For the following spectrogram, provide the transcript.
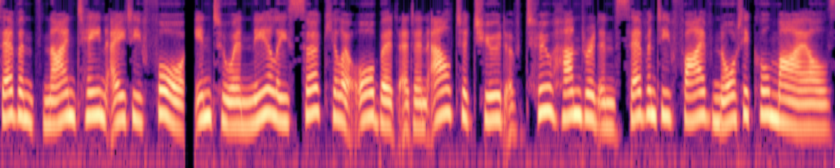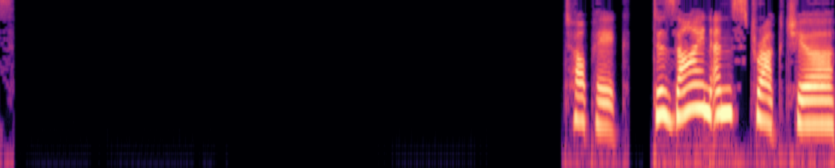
7, 1984, into a nearly circular orbit at an altitude of 275 nautical miles. Design and structure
